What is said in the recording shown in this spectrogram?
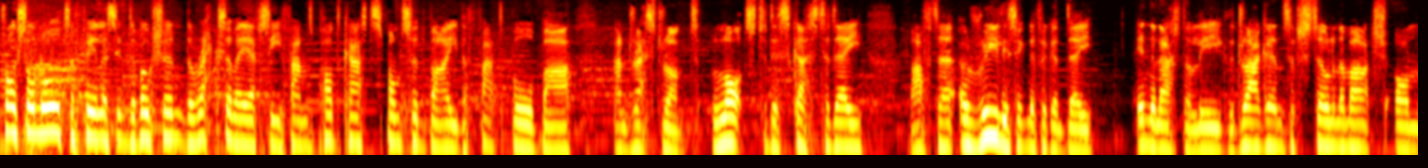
Croeso nôl to Fearless in Devotion, the Wrexham AFC fans podcast, sponsored by the Fat Ball Bar and Restaurant. Lots to discuss today after a really significant day in the National League. The Dragons have stolen a march on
